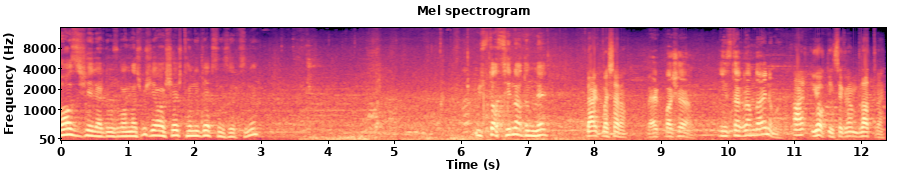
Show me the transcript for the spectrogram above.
bazı şeylerde uzmanlaşmış. Yavaş yavaş tanıyacaksınız hepsini. Üstad senin adın ne? Berk Başaran. Berk Başaran. Instagram'da aynı mı? Aa, yok Instagram Bloodrank.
